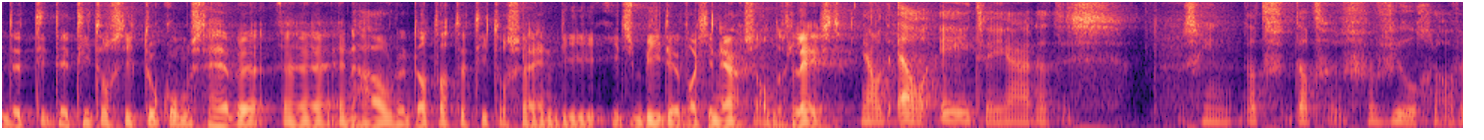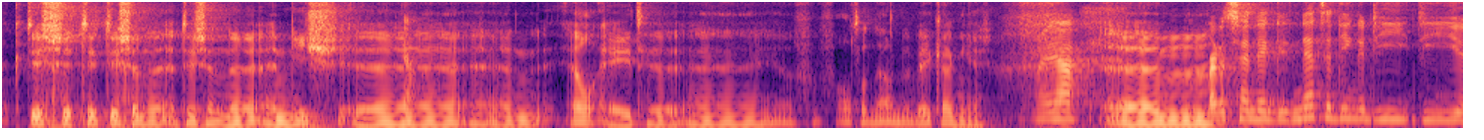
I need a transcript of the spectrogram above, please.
de, de titels die toekomst hebben uh, en houden, dat dat de titels zijn die iets bieden wat je nergens anders leest. Ja, want L eten, ja, dat is misschien, dat, dat verviel, geloof ik. Het is, ja. het, het, is, ja. een, het is een, een niche. Uh, ja. En L-eten, uh, ja, valt dat nou? Dat weet ik eigenlijk niet eens. Maar, ja, um, maar dat zijn denk ik net de dingen die, die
